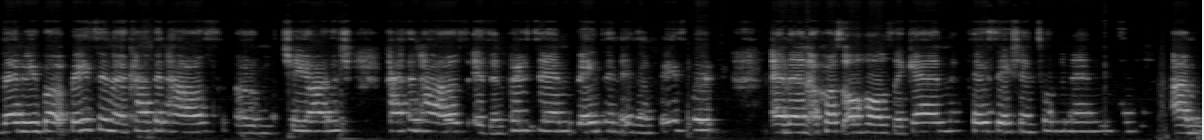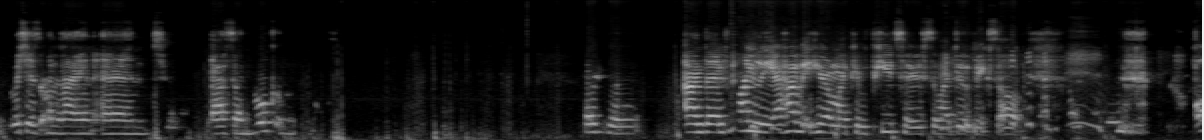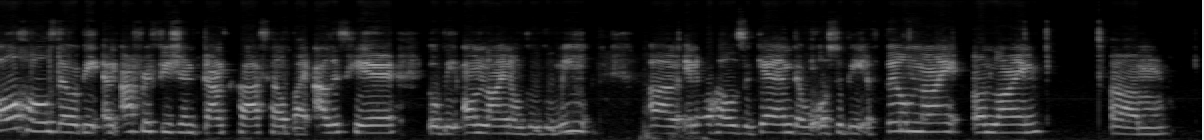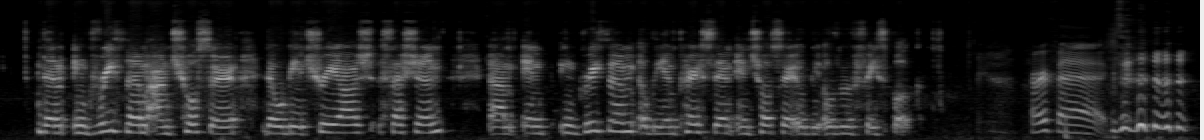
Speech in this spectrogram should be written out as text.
Then we've got Basin and Catherine House, um, Triage. Catherine House is in person, Basin is on Facebook. And then across all halls again, PlayStation tournament, um, which is online, and that's on Google Okay. And then finally, I have it here on my computer so I don't mix up. all halls there will be an Afrofusion dance class held by Alice here. It will be online on Google Meet. Uh, in all halls again, there will also be a film night online. Um, then in Greetham and Chaucer, there will be a triage session. Um, in in Greetham, it'll be in person. In Chaucer, it'll be over Facebook. Perfect.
